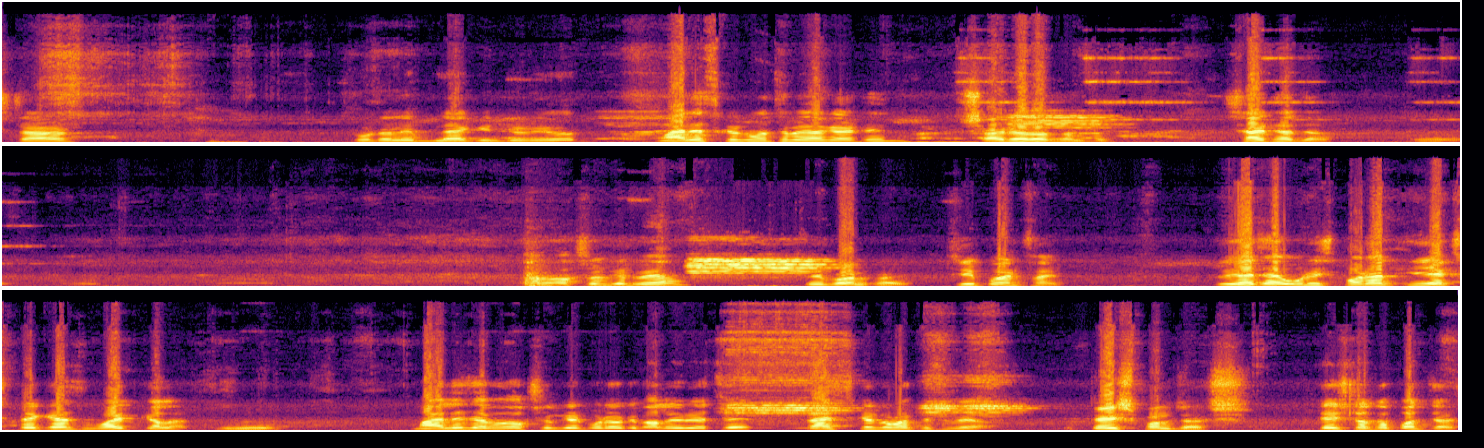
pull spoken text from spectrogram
স্টার টোটালি ব্ল্যাক ইন্টেরিয়র মাইলেজ কীরকম হচ্ছে ভাইয়া গাড়িটির? ষাট হাজার ষাট হাজার। আর অপশন গেট ভাইয়া? Three point five three point five দুই হাজার উনিশ model EX package white colour mileage এবং অপশন গেট মোটামুটি ভালোই রয়েছে। প্রাইস কীরকম রাখতেছে ভাইয়া? তেইশ পঞ্চাশ। তেইশ লক্ষ পঞ্চাশ।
